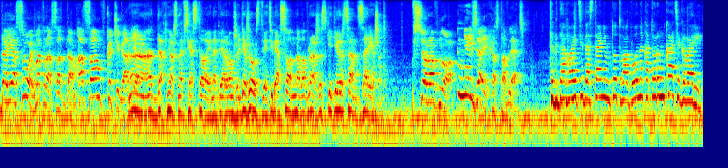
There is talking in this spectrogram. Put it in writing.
Да я свой матрас отдам, а сам в кочегарке. А, отдохнешь на все сто, и на первом же дежурстве тебя сонного вражеский диверсант зарежет. Все равно, нельзя их оставлять. Так давайте достанем тот вагон, о котором Катя говорит.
